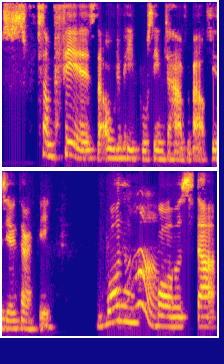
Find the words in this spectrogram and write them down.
some fears that older people seem to have about physiotherapy. One oh. was that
